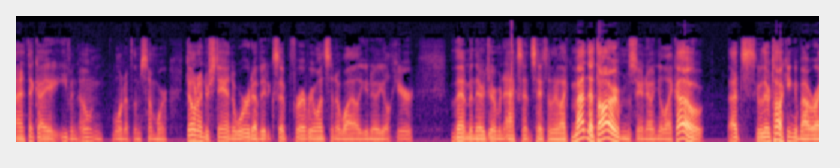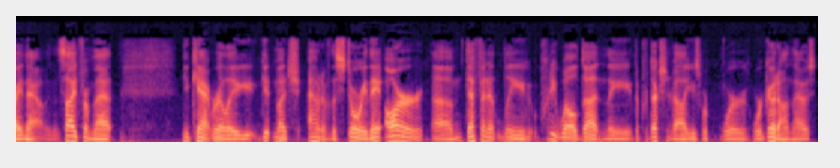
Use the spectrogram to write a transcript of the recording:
I think I even own one of them somewhere. Don't understand a word of it, except for every once in a while, you know, you'll hear them in their German accent say something like "man at arms," you know, and you're like, "Oh, that's who they're talking about right now." And aside from that, you can't really get much out of the story. They are um, definitely pretty well done. The the production values were were, were good on those.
